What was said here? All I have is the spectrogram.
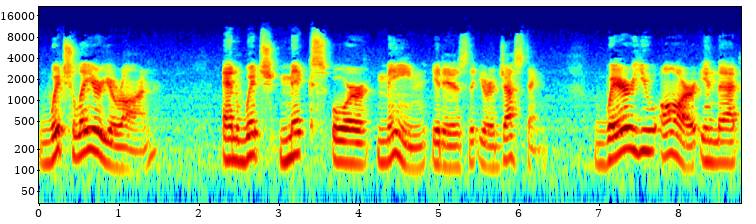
which layer you're on and which mix or main it is that you're adjusting. Where you are in that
